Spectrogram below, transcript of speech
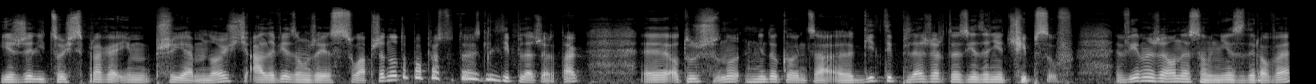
Jeżeli coś sprawia im przyjemność, ale wiedzą, że jest słabsze, no to po prostu to jest guilty pleasure, tak? E, otóż, no nie do końca. E, guilty pleasure to jest jedzenie chipsów. Wiemy, że one są niezdrowe,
